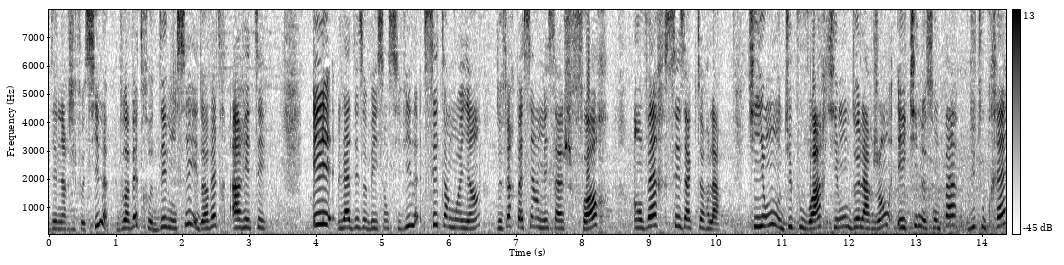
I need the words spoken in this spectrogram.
d'énergie fossile doivent être dénoncés et doivent être arrêtés. Et la désobéissance civile, c'est un moyen de faire passer un message fort envers ces acteurs-là qui ont du pouvoir, qui ont de l'argent et qui ne sont pas du tout prêts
